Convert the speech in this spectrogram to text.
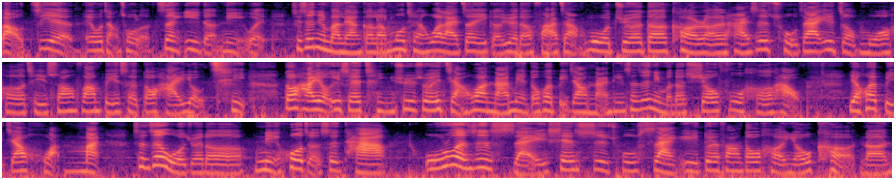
宝剑，诶，我讲错了，正义的逆位。其实你们两个人目前未来这一个月的发展，我觉得可能还是处在一种磨合期，双方彼此都还有气，都还有一些情绪，所以讲话难免都会比较难听，甚至你们的修复和好也会比较缓慢。甚至我觉得你或者是他，无论是谁先试出善意，对方都很有可能。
